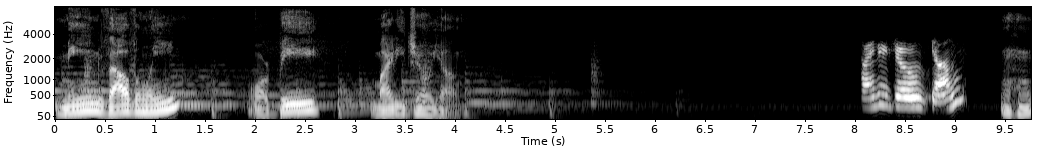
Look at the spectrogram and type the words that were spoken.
Mean Valvoline or B. Mighty Joe Young? Mighty Joe Young? Mm-hmm.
